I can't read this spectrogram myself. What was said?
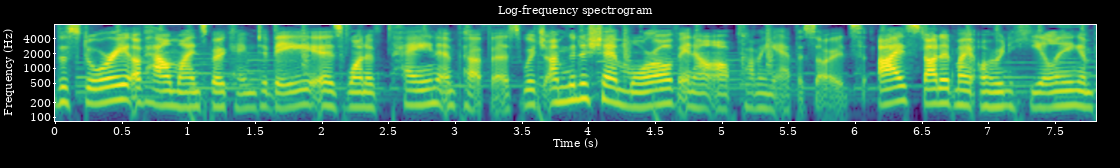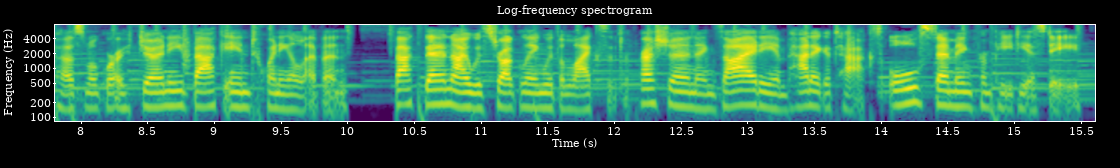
The story of how Mindspo came to be is one of pain and purpose, which I'm going to share more of in our upcoming episodes. I started my own healing and personal growth journey back in 2011. Back then, I was struggling with the likes of depression, anxiety, and panic attacks, all stemming from PTSD.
